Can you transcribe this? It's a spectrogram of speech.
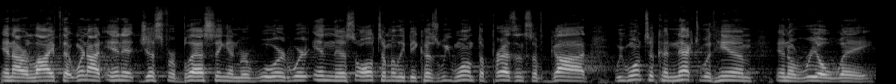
in our life, that we're not in it just for blessing and reward. We're in this ultimately because we want the presence of God. We want to connect with Him in a real way.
